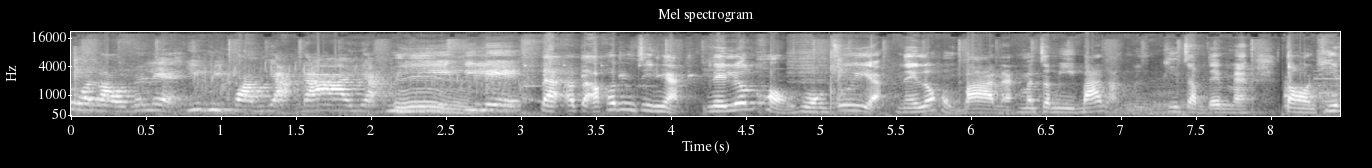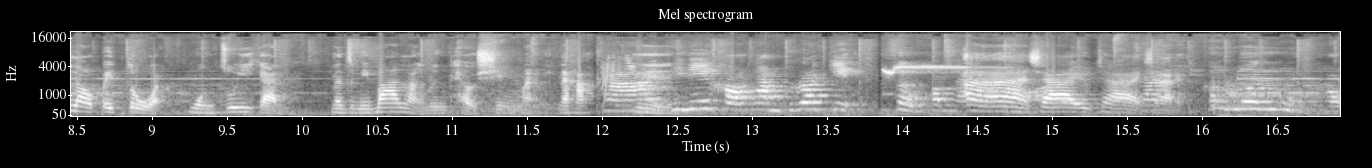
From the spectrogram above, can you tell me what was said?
ตัวเราด้วยแหละที่มีความอยากได้อยากมีอืมกิเลส แต่เอาแต่เอาเข้าจริงๆเนี่ยในเรื่องของห่วงจุ้ยอะในเรื่องของบ้านนะมันจะมีบ้านหลังหนึ่งพี่จำได้ไหมตอนที่เราไปตรวจห่วงจุ้ยกัน มันจะมีบ้านหลังหนึ่งแถวเชียงใหม่นะคะใช่อืมที่นี่เขาทำธุรกิจเสริมความงามอ่าใช่ใช่ใช่ คือเงินหมุนเขา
